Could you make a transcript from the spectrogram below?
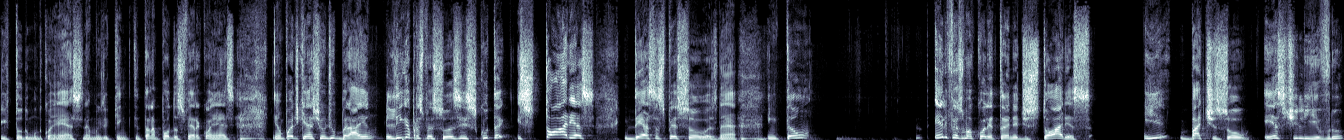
e todo mundo conhece, né? Muito quem está na podosfera conhece. É um podcast onde o Brian liga para as pessoas e escuta histórias dessas pessoas, né? Então ele fez uma coletânea de histórias e batizou este livro,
